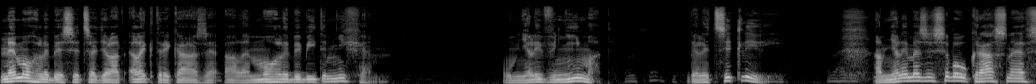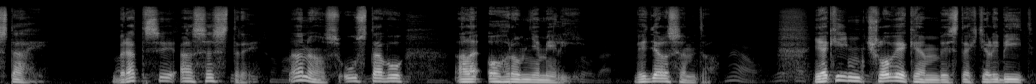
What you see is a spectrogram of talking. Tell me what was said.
nemohli by sice dělat elektrikáře, ale mohli by být mnichem. Uměli vnímat, byli citliví a měli mezi sebou krásné vztahy. Bratři a sestry, ano, z ústavu, ale ohromně milí. Viděl jsem to. Jakým člověkem byste chtěli být?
